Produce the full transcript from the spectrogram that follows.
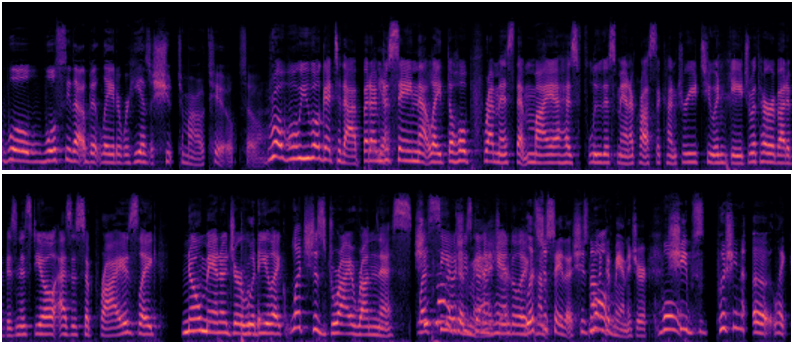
We'll we'll see that a bit later, where he has a shoot tomorrow too. So Well, well, we will get to that, but I'm Yeah. just saying that like the whole premise that Maya has flew this man across the country to engage with her about a business deal as a surprise, like no manager would, be like, "Let's just dry run this. Let's see how she's going to handle it." Let's come- just say that she's not Well- a good manager. well- she's pushing uh like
